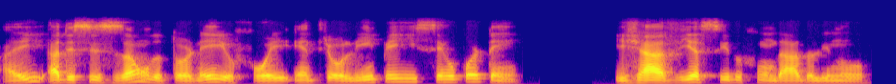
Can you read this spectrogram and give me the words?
Aí a decisão do torneio foi entre Olímpia e Cerro Portenho e já havia sido fundado ali no,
